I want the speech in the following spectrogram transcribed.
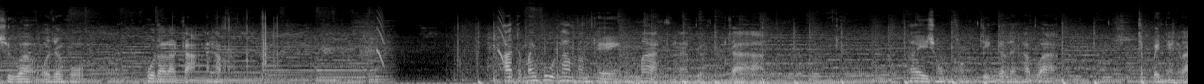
ชื่อว่าโอจาโฮพูดอารากะนะครับ อาจจะไม่พูดร่ำทำเพลงมากนะครับ เดี๋ยวผมจะให้ชมของจริงกันเลยครับว่าจะเป็นอย่างไร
